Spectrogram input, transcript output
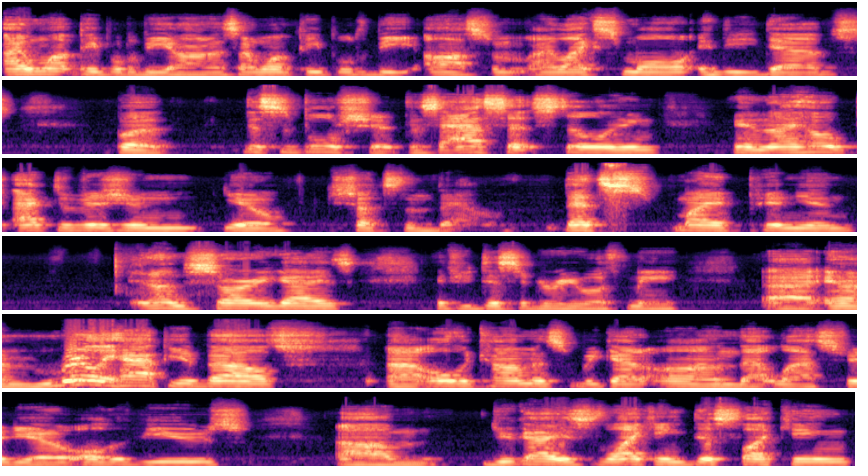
I want people to be honest. I want people to be awesome. I like small indie devs, but this is bullshit. This asset stealing, and I hope Activision, you know, shuts them down. That's my opinion. And I'm sorry, guys, if you disagree with me. Uh, and I'm really happy about uh, all the comments we got on that last video, all the views. Um, you guys liking, disliking,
